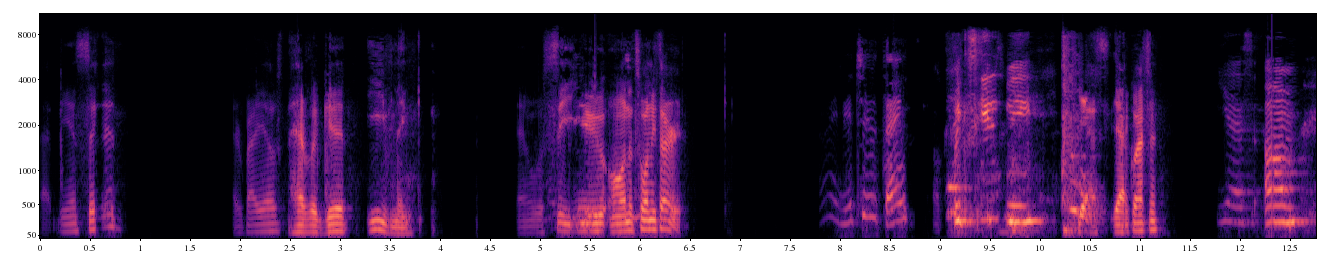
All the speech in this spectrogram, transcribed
That being said, everybody else have a good evening, and we'll see you on the twenty third. All right, you too, thanks. Excuse me. Yes. Yeah. Question. Yes. Um,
